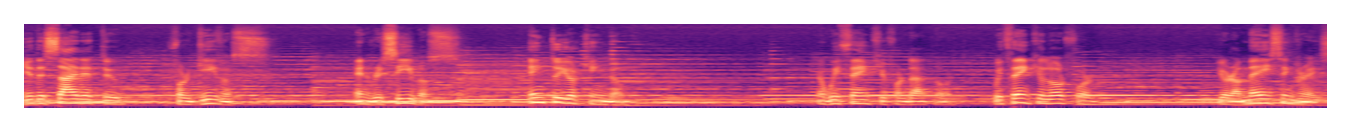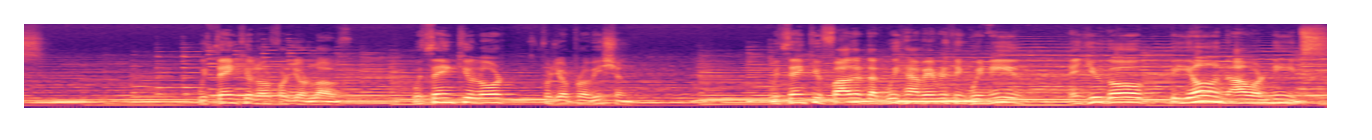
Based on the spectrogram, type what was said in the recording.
you decided to forgive us and receive us into your kingdom. And we thank you for that, Lord. We thank you, Lord, for your amazing grace. We thank you, Lord, for your love. We thank you, Lord, for your provision. We thank you, Father, that we have everything we need and you go beyond our needs.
